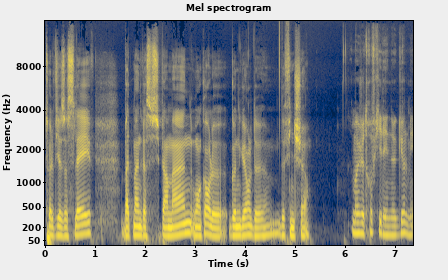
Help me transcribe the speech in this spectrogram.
12 Years a Slave, Batman vs Superman, ou encore le Gone Girl de, de Fincher. Moi, je trouve qu'il a une gueule, mais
